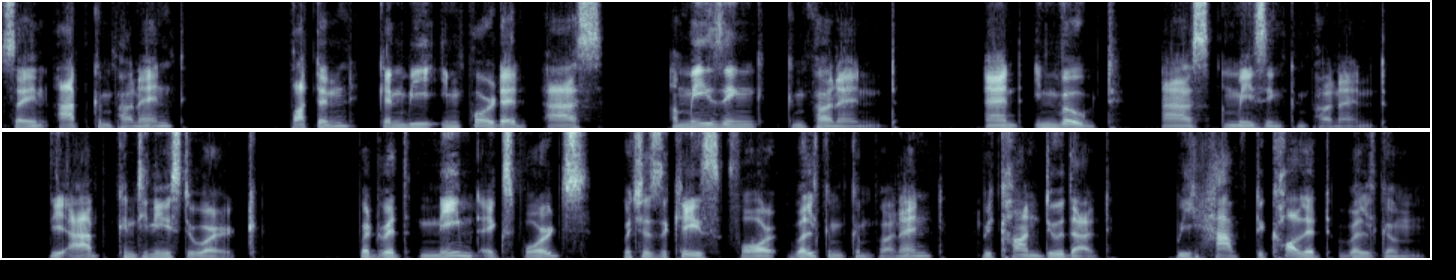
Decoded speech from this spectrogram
So in app component, button can be imported as amazing component and invoked as amazing component. The app continues to work. But with named exports, which is the case for welcome component, we can't do that. We have to call it welcome.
